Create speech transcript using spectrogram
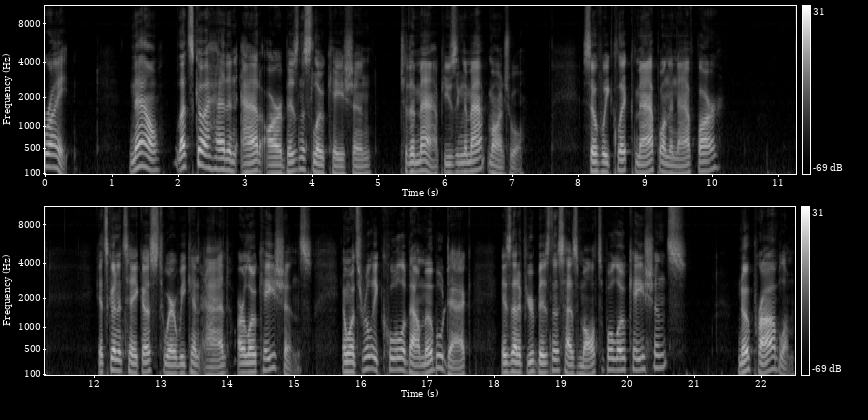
Alright, now let's go ahead and add our business location to the map using the map module. So if we click map on the nav bar, it's going to take us to where we can add our locations. And what's really cool about MobileDeck is that if your business has multiple locations, no problem.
